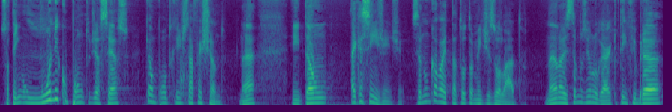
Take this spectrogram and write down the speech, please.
Só tem um único ponto de acesso, que é um ponto que a gente está fechando, né? Então, é que assim, gente, você nunca vai estar totalmente isolado. Né? Nós estamos em um lugar que tem fibra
